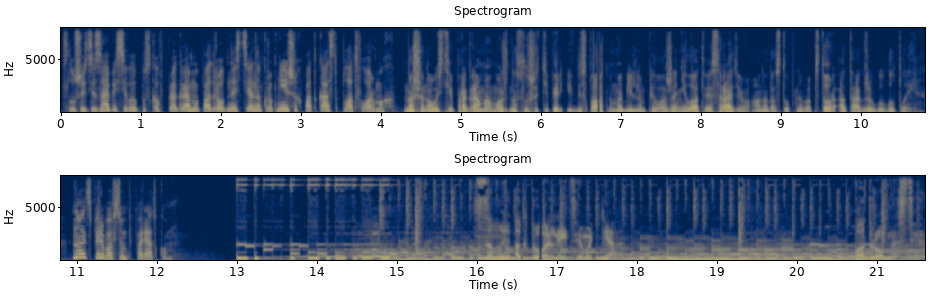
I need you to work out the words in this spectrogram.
Слушайте записи выпусков программы «Подробности» на крупнейших подкаст-платформах. Наши новости и программы можно слушать теперь и в бесплатном мобильном приложении «Латвия с радио». Оно доступно в App Store, а также в Google Play. Ну а теперь обо всем по порядку. Самые актуальные темы дня. Подробности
